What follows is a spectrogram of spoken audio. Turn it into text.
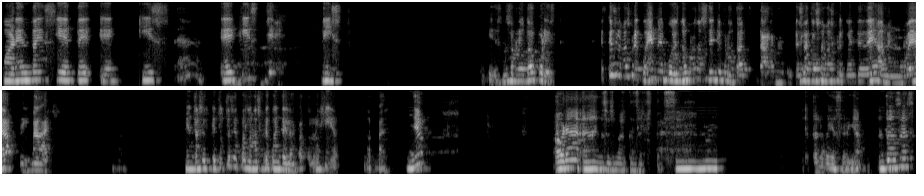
47X. X, Y. Listo. Nos ha preguntado por este. Es que es el más frecuente, pues no por eso se tiene que preguntar porque es la causa más frecuente de amenorrea primaria. Mientras el que tú te sepas lo más frecuente de la patología, normal. ¿Ya? Ahora, no sé si me alcanza la Ya te lo voy a hacer ya. Entonces,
